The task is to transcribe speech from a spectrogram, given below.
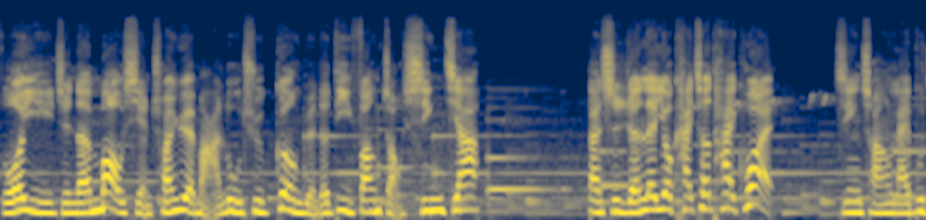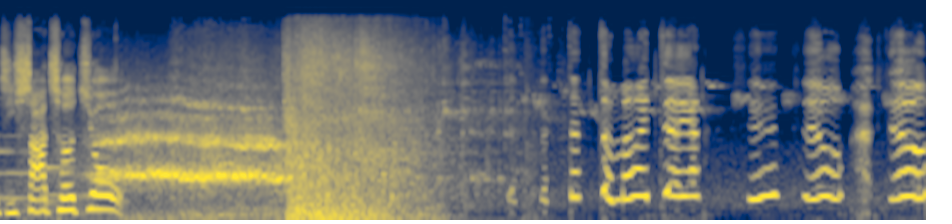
所以只能冒险穿越马路去更远的地方找新家。但是人类又开车太快。经常来不及刹车就，怎么会这样？十十五十五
